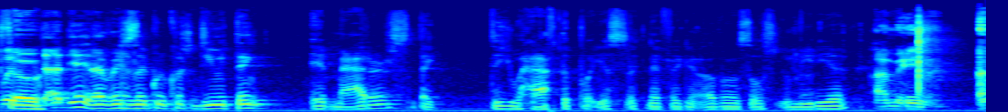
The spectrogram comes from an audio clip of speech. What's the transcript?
But So- that, yeah, that raises a good question. Do you think it matters? Like, do you have to put your significant other on social media? I mean,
